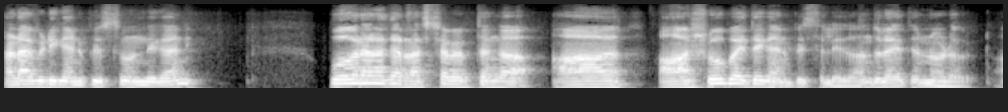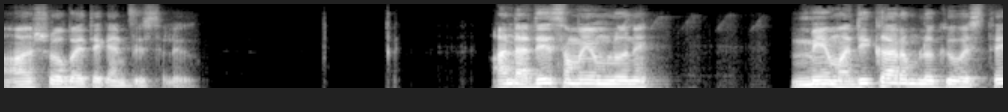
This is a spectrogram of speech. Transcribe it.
హడావిడి కనిపిస్తుంది కానీ ఓవరాల్గా రాష్ట్ర వ్యాప్తంగా ఆ ఆ శోభ అయితే కనిపిస్తలేదు. అందులో అయితే నో డౌట్. ఆ శోభ అయితే కనిపిస్తలేదు. అండ్ అదే సమయంలోనే మేము అధికారంలోకి వస్తే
